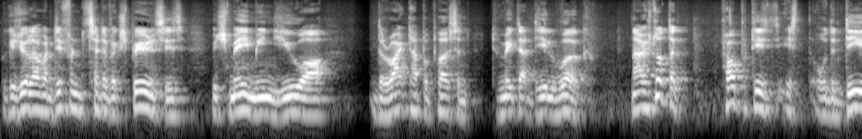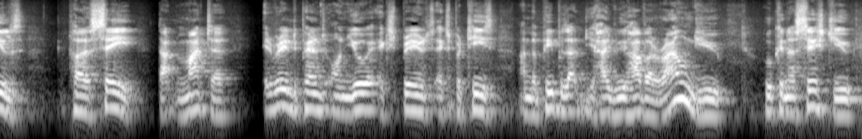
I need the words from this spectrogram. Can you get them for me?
because you'll have a different set of experiences, which may mean you are the right type of person to make that deal work. Now, it's not the properties or the deals per se that matter. It really depends on your experience, expertise, and the people that you have, you have around you who can assist you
